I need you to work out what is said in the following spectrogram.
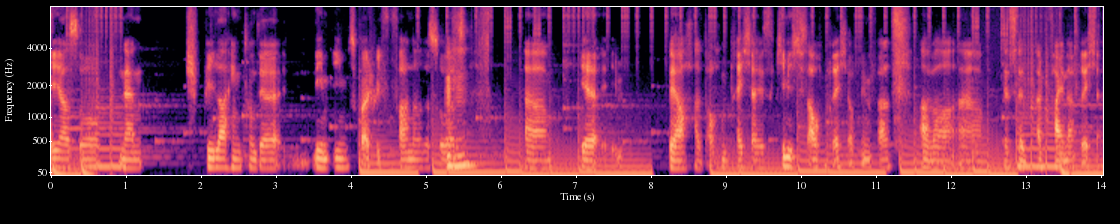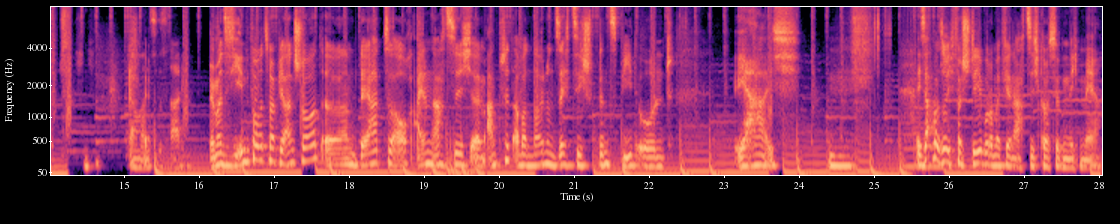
eher so einen Spieler hin tun, der neben ihm zum Beispiel Fofana oder sowas. Mhm. Ähm, eher, der halt auch ein Brecher ist. Kimmich ist auch ein Brecher auf jeden Fall, aber äh, er ist halt ein feiner Brecher. Kann man so sagen. Wenn man sich die Info zum Beispiel anschaut, ähm, der hatte auch 81 ähm, Antritt, aber 69 Sprint Speed und ja, ich. Mh, hm, ich sag mal so, ich verstehe, warum er 84 kostet und nicht mehr.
